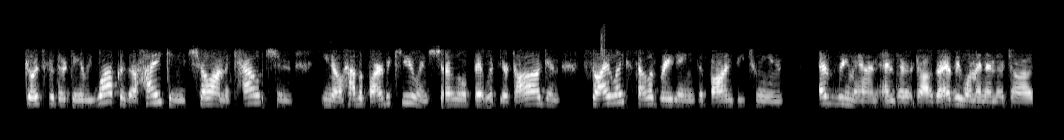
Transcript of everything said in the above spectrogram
goes for their daily walk or their hike and you chill on the couch and, you know, have a barbecue and share a little bit with your dog. And so I like celebrating the bond between every man and their dog or every woman and their dog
